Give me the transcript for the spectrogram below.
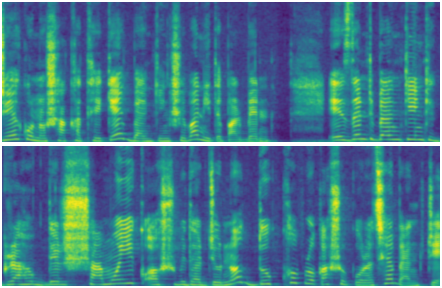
যে কোনো শাখা থেকে ব্যাংকিং সেবা নিতে পারবেন। এজেন্ট ব্যাংকিং গ্রাহকদের সাময়িক অসুবিধার জন্য দুঃখ প্রকাশও করেছে ব্যাংকটি।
